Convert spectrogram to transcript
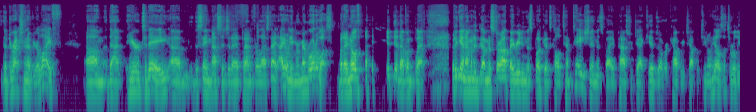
the direction of your life um, that here today, um, the same message that I had planned for last night. I don't even remember what it was, but I know it did have one plan. But again, I'm gonna I'm gonna start off by reading this book. It's called Temptation. It's by Pastor Jack Hibbs over Calvary Chapel Chino Hills. It's a really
